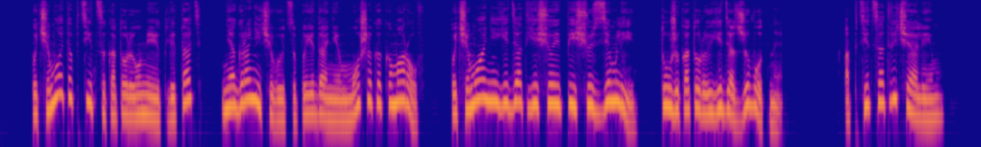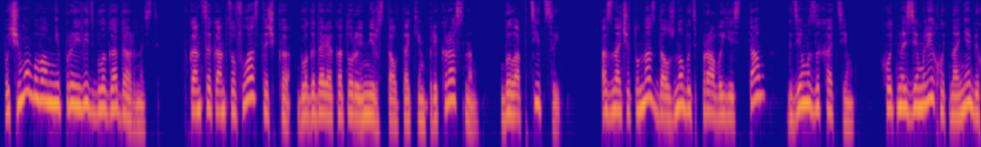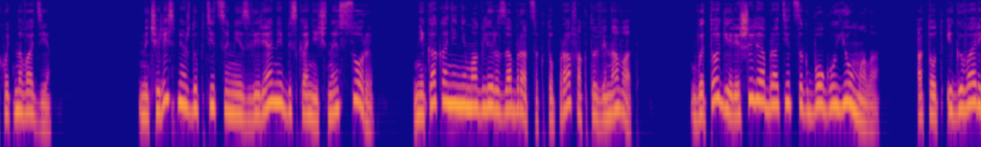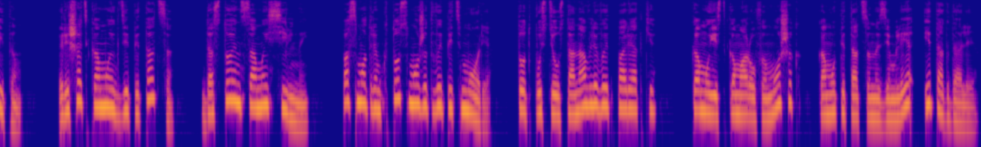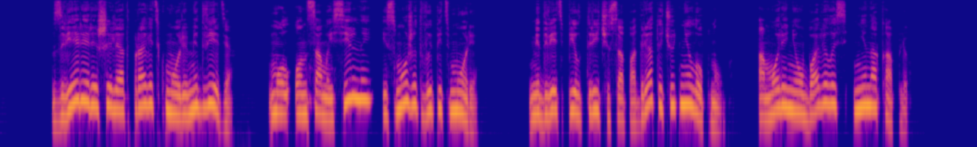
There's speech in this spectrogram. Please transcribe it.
Почему это птицы, которые умеют летать, не ограничиваются поеданием мошек и комаров? Почему они едят еще и пищу с земли, ту же, которую едят животные? А птицы отвечали им. Почему бы вам не проявить благодарность? В конце концов, ласточка, благодаря которой мир стал таким прекрасным, была птицей. А значит, у нас должно быть право есть там, где мы захотим. Хоть на земле, хоть на небе, хоть на воде. Начались между птицами и зверями бесконечные ссоры. Никак они не могли разобраться, кто прав, а кто виноват. В итоге решили обратиться к богу Юмала, а тот и говорит им, решать, кому и где питаться — Достоин самый сильный. Посмотрим, кто сможет выпить море. Тот пусть и устанавливает порядки, кому есть комаров и мошек, кому питаться на земле и так далее. Звери решили отправить к морю медведя, мол, он самый сильный и сможет выпить море. Медведь пил три часа подряд и чуть не лопнул, а море не убавилось ни на каплю.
